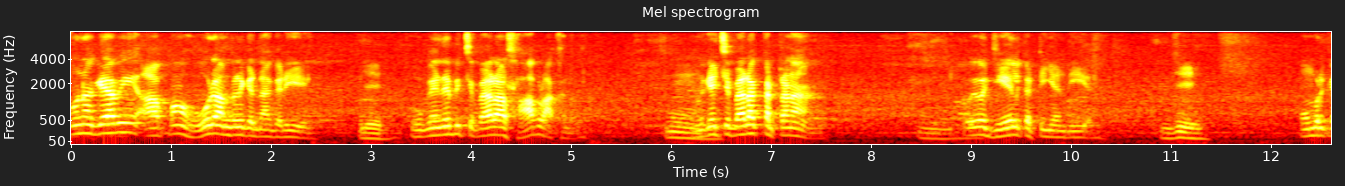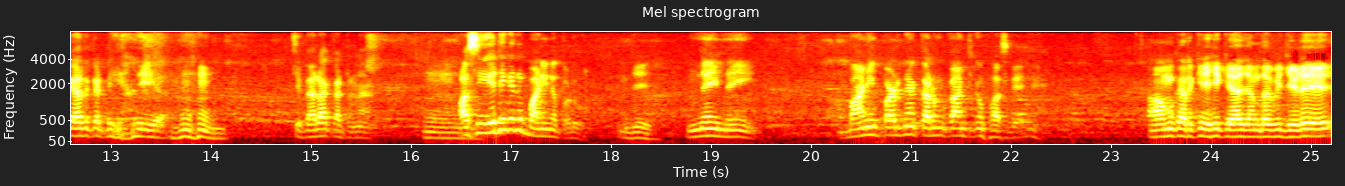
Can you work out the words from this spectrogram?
ਉਹਨਾਂ ਕਿਹਾ ਵੀ ਆਪਾਂ ਹੋਰ ਆਮਦਨ ਕਿੱਦਾਂ ਕਰੀਏ? ਜੀ। ਉਹ ਕਹਿੰਦੇ ਵੀ ਚਪਹਿਰਾ ਸਾਹਿਬ ਰੱਖ ਲਓ। ਹੂੰ। ਹੁਣ ਕਿ ਚਪਹਿਰਾ ਕੱਟਣਾ। ਉਹ ਉਹ ਜੇਲ੍ਹ ਕੱਟੀ ਜਾਂਦੀ ਹੈ ਜੀ। ਉਮਰ ਕੈਦ ਕੱਟੀ ਜਾਂਦੀ ਆ। ਹੂੰ ਚਪਹਿਰਾ ਕੱਟਣਾ। ਅਸੀਂ ਇਹ ਨਹੀਂ ਕਹਿੰਦੇ ਬਾਣੀ ਨਾ ਪੜੋ ਜੀ। ਨਹੀਂ ਨਹੀਂ। ਬਾਣੀ ਪੜ੍ਹਦਿਆਂ ਕਰਮ ਕਾਂਡ 'ਚ ਕਿਉਂ ਫਸ ਗਏ ਆਮ ਕਰਕੇ ਇਹੀ ਕਿਹਾ ਜਾਂਦਾ ਵੀ ਜਿਹੜੇ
